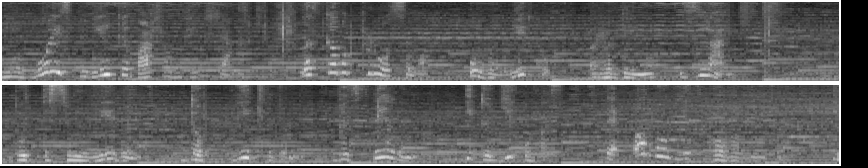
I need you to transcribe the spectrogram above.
нової сторінки вашого життя. Ласкаво просимо у велику родину знань. Будьте сміливими, допитливими, веселими, і тоді у вас все обов'язково буде. І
